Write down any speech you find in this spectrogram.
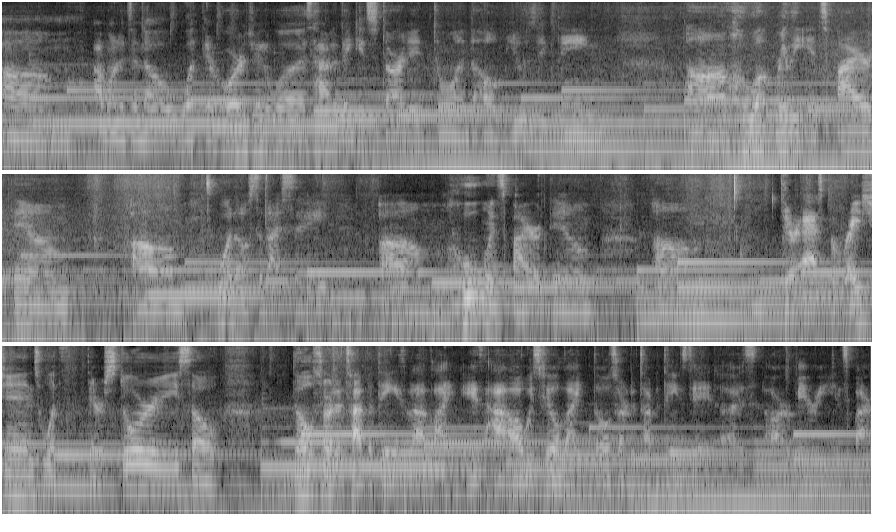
Um, I wanted to know what their origin was, how did they get started doing the whole music thing, um, what really inspired them, um, what else did I say? Um, who inspired them, um, their aspirations, what's their story. So those are the type of things that I like. Is I always feel like those are the type of things that uh, are very inspiring.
